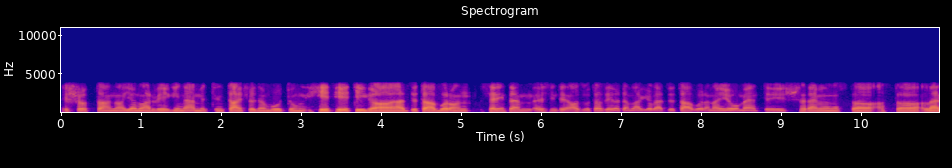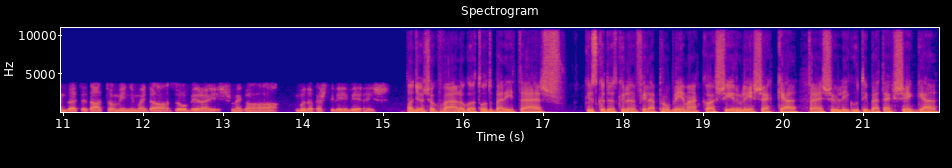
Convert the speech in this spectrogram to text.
és ottan a január végén elmentünk Tájföldön, voltunk 7 hétig a edzőtáboron. Szerintem őszintén az volt az életem legjobb edzőtábora, nagyon jó ment, és remélem azt a, azt a lendületet át tudom vinni majd a Zóbéra is, meg a budapesti vb is. Nagyon sok válogatott belítás küzdött különféle problémákkal, sérülésekkel, felső légúti betegséggel,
